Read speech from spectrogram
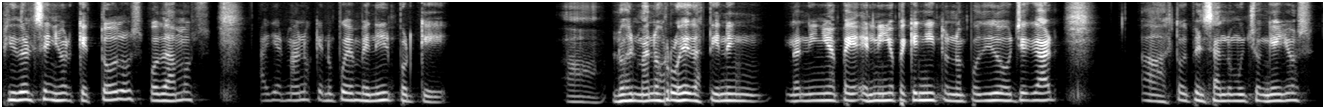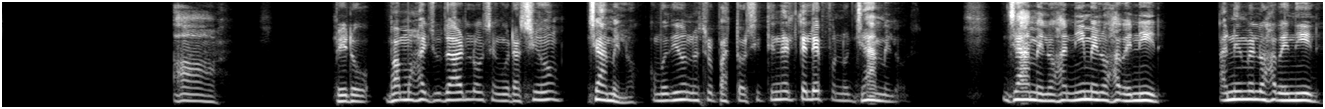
Pido al Señor que todos podamos. Hay hermanos que no pueden venir porque ah, los hermanos Ruedas tienen la niña, el niño pequeñito, no han podido llegar. Ah, estoy pensando mucho en ellos. Ah, pero vamos a ayudarlos en oración. Llámelos, como dijo nuestro pastor. Si tiene el teléfono, llámelos. Llámelos, anímelos a venir. Anímelos a venir.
